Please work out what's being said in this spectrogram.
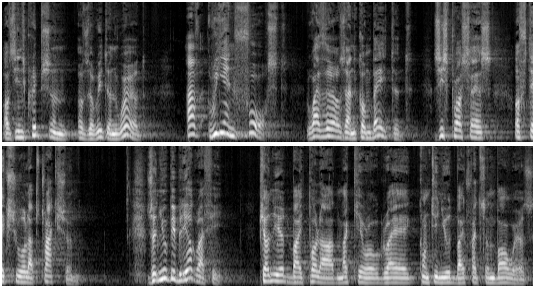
of the inscription of the written word have reinforced rather than combated this process of textual abstraction. The new bibliography, pioneered by Pollard, McKerrow, Greg, continued by Fredson Bowers,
